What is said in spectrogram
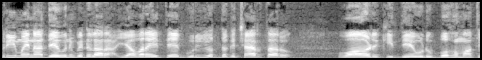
ప్రియమైన దేవుని బిడ్డలారా ఎవరైతే గురి యొద్దకు చేరతారో వాడికి దేవుడు బహుమతి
